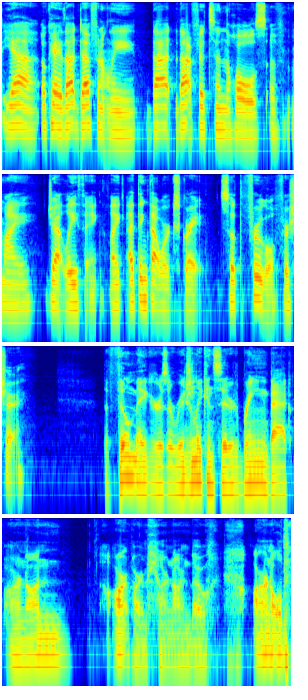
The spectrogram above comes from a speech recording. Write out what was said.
Yeah. Okay. That definitely that that fits in the holes of my Jet Li thing. Like I think that works great. So frugal for sure. The filmmakers originally considered bringing back Arnon, Ar, pardon me, Arnando, Arnold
